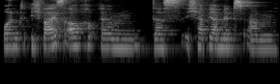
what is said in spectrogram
Und ich weiß auch, ähm, dass ich habe ja mit ähm,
